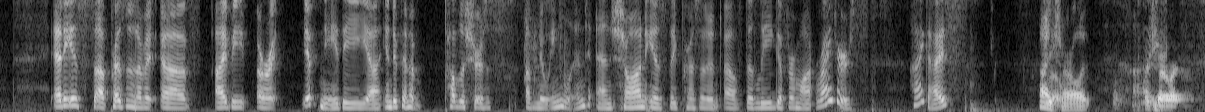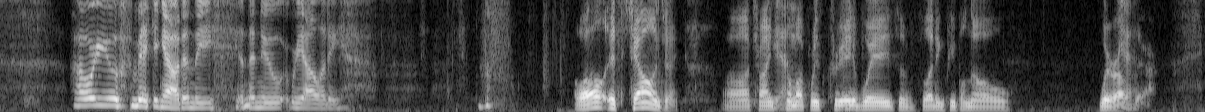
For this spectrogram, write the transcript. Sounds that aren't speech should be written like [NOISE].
Eddie is uh, president of, of IB or IPNE, the uh, Independent Publishers of New England, and Sean is the president of the League of Vermont Writers. Hi, guys. Hi, Hello. Charlotte. Hi. Hi, Charlotte. How are you making out in the in the new reality? well, it's challenging. Uh, trying to yeah. come up with creative ways of letting people know we're yeah. out there.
